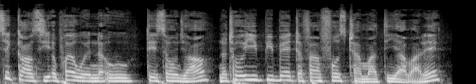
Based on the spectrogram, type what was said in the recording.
စစ်ကောင်စီအဖွဲ့ဝင်2ဦးတေဆုံးကြောင်းနထိုးဤ People Defense Force ထံမှသိရပါဗျ။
